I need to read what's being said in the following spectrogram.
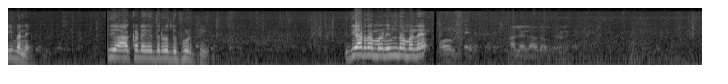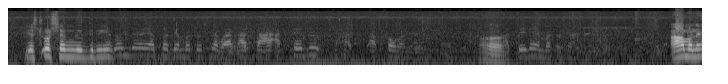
ಈ ಮನೆ. ಇದು ಆ ಕಡೆ ಎದುರದ್ದು ಪೂರ್ತಿ. ಇದು ಯಾರ್ದ ನಿಮ್ದ ಮನೆ? ಎಷ್ಟು ವರ್ಷ. ವರ್ಷ. ಆ ಮನೆ?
